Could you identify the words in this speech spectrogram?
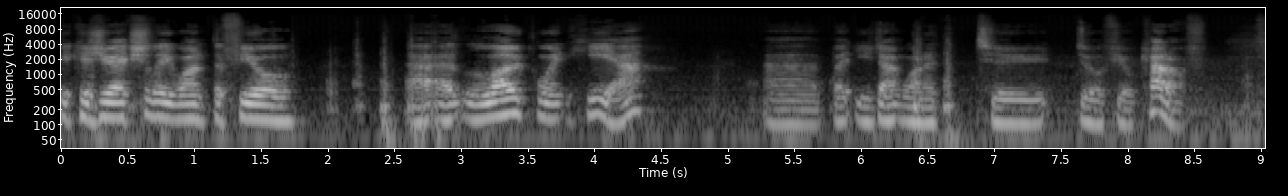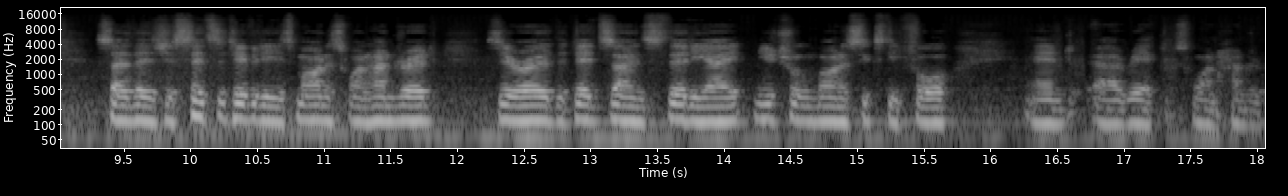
because you actually want the fuel uh, at low point here uh, but you don't want it to do a fuel cutoff so there's your sensitivity is minus 100 0, the dead zone's 38, neutral minus 64, and uh, reactive's 100.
